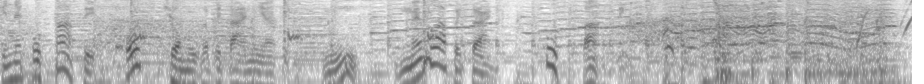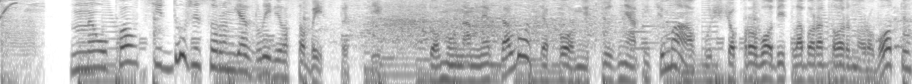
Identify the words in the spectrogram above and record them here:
чи не кусати? Ось в чому запитання. Ні, нема питань. Кусати. Науковці дуже сором'язливі особистості, тому нам не вдалося повністю зняти цю мавку, що проводить лабораторну роботу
